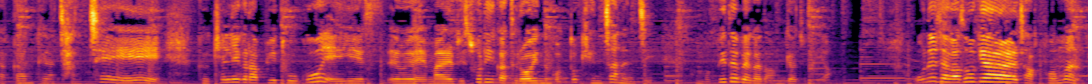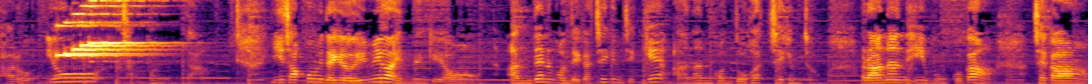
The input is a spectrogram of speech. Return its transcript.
약간 그냥 자체에 그 캘리그라피 도구 ASMR 소리가 들어있는 것도 괜찮은지 한번 피드백을 남겨주세요. 오늘 제가 소개할 작품은 바로 이 작품입니다. 이 작품이 되게 의미가 있는 게요. 안 되는 건 내가 책임질게, 안 하는 건 너가 책임져. 라는 이 문구가 제가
